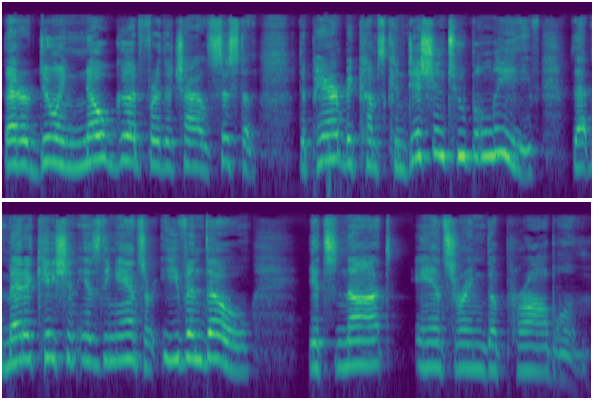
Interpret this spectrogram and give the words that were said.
that are doing no good for the child's system. The parent becomes conditioned to believe that medication is the answer, even though it's not answering the problem.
